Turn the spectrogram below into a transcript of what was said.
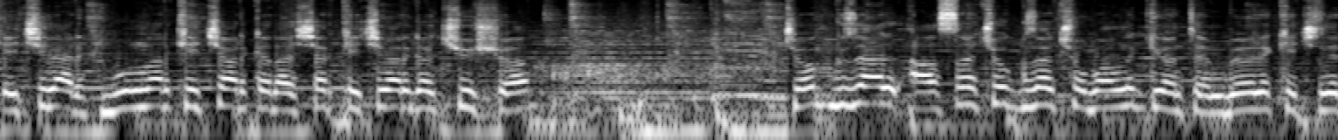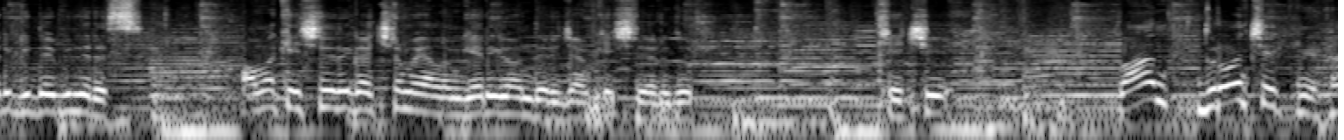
Keçiler. Bunlar keçi arkadaşlar. Keçiler kaçıyor şu an. Çok güzel, aslında çok güzel çobanlık yöntemi. Böyle keçileri güdebiliriz. Ama keçileri kaçırmayalım. Geri göndereceğim keçileri dur. Keçi... Lan drone çekmiyor. Heh,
